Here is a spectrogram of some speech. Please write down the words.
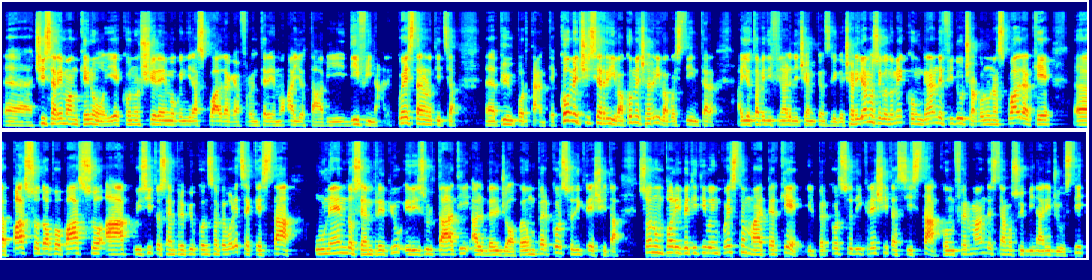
eh, ci saremo anche noi e conosceremo quindi la squadra che affronteremo agli ottavi di finale. Questa è la notizia eh, più importante. Come ci si arriva? Come ci arriva quest'Inter agli ottavi di finale di Champions League? Ci arriviamo secondo me con grande fiducia, con una squadra che eh, passo dopo passo ha acquisito sempre più consapevolezza e che sta unendo sempre più i risultati al bel gioco. È un percorso di crescita. Sono un po' ripetitivo in questo, ma è perché il percorso di crescita si sta confermando e stiamo sui binari giusti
